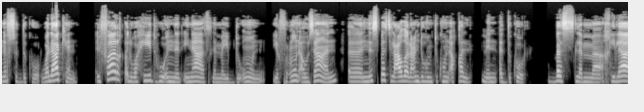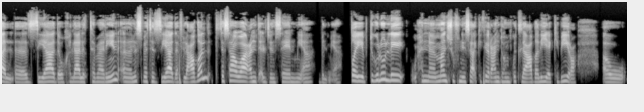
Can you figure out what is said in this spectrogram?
نفس الذكور. ولكن الفارق الوحيد هو أن الإناث لما يبدؤون يرفعون أوزان آه، نسبة العضل عندهم تكون أقل من الذكور. بس لما خلال آه، الزيادة وخلال التمارين آه، نسبة الزيادة في العضل تتساوى عند الجنسين مئة بالمئة. طيب تقولون لي وحنا ما نشوف نساء كثير عندهم كتلة عضلية كبيرة أو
